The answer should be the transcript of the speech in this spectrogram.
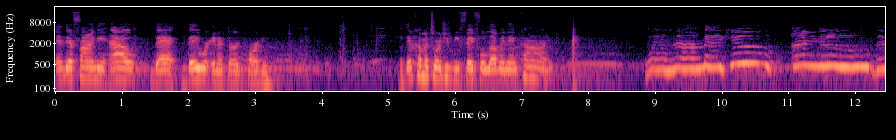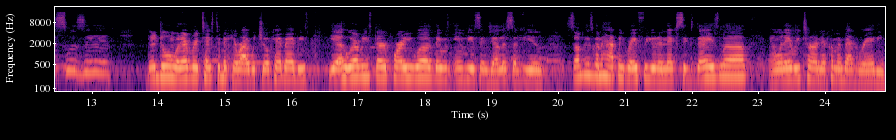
and they're finding out that they were in a third party. But they're coming towards you to be faithful, loving, and kind. When I met you, I knew this was it. They're doing whatever it takes to make it right with you, okay, babies? Yeah, whoever these third party was, they was envious and jealous of you. Something's going to happen great for you in the next six days, love. And when they return, they're coming back ready.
